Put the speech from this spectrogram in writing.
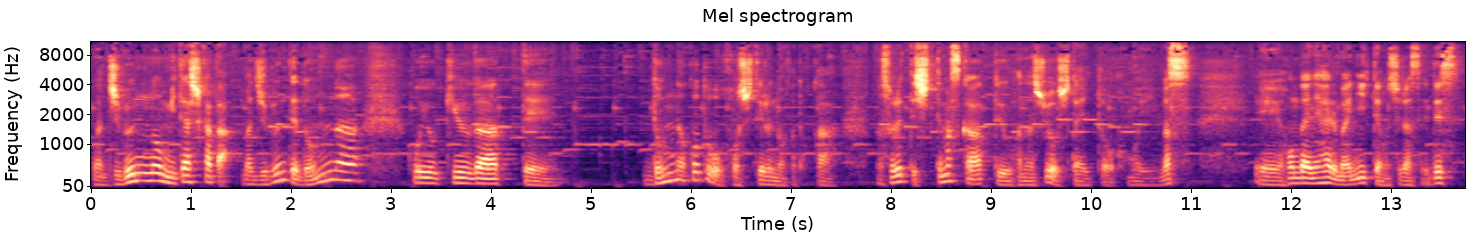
まあ、自分の満たし方、まあ、自分ってどんなこう欲求があってどんなことを欲してるのかとか、まあ、それって知ってますか？っていうお話をしたいと思います、えー、本題に入る前に1点お知らせです。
